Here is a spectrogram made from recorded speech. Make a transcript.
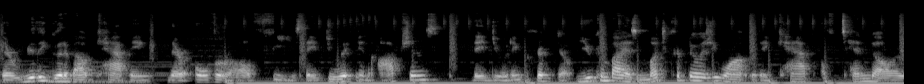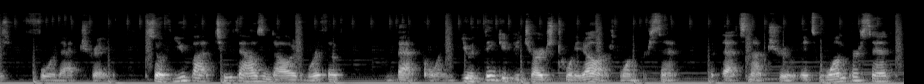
they're really good about capping their overall fees. They do it in options, they do it in crypto. You can buy as much crypto as you want with a cap of $10 for that trade. So if you bought $2,000 worth of Batcoin. You would think you'd be charged $20, 1%, but that's not true. It's 1%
